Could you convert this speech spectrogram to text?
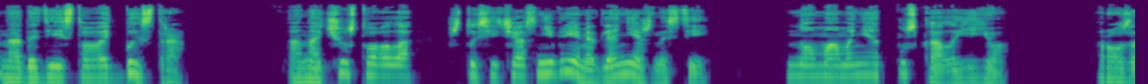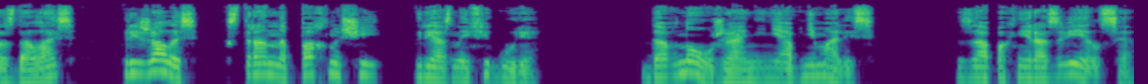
Надо действовать быстро. Она чувствовала, что сейчас не время для нежностей, но мама не отпускала ее. Роза сдалась, прижалась к странно пахнущей грязной фигуре. Давно уже они не обнимались. Запах не развеялся,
